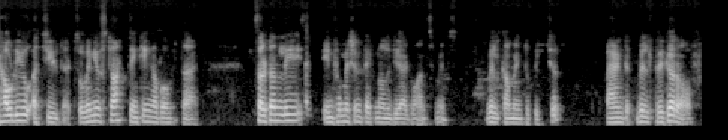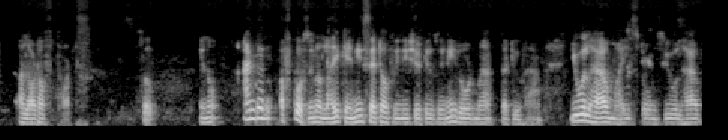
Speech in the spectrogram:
how do you achieve that? So when you start thinking about that certainly information technology advancements will come into picture and will trigger off a lot of thoughts. So you know and then of course you know like any set of initiatives any roadmap that you have you will have milestones you will have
